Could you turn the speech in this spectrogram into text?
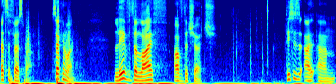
That's the first part. Second one, live the life of the church. This is, I, um,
